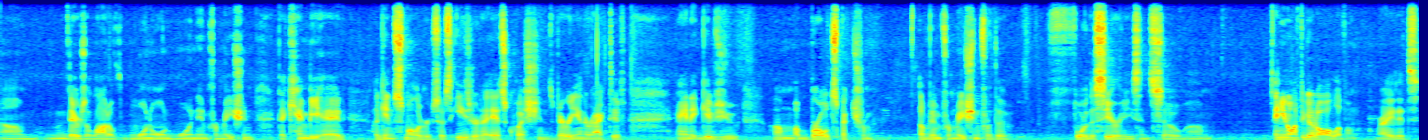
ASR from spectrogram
um, there's a lot of one-on-one information that can be had. Again, smaller groups, so it's easier to ask questions, very interactive, and it gives you um, a broad spectrum of information for the for the series. And so, um, and you don't have to go to all of them, right? It's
